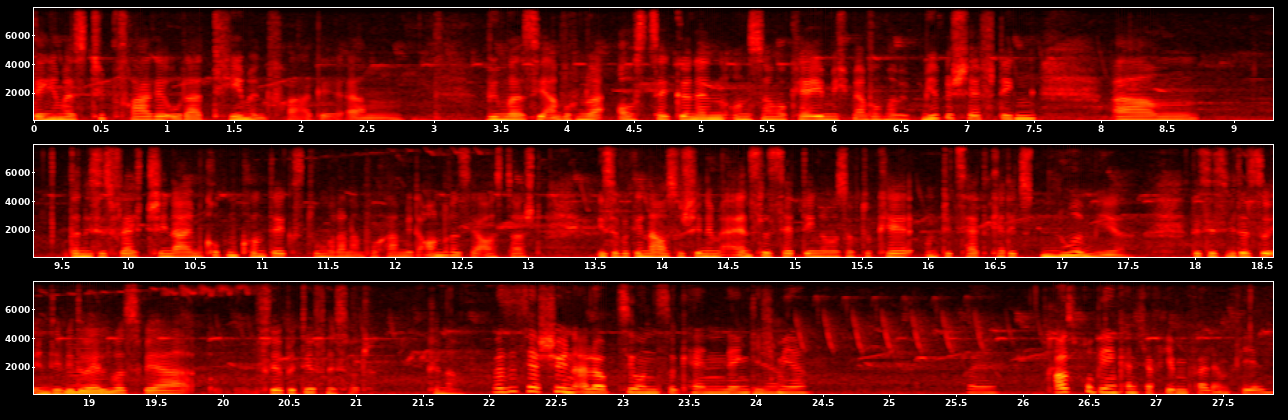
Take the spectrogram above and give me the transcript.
denke ich mal als Typfrage oder Themenfrage. Ähm, will man sich einfach nur Auszeit gönnen und sagen, okay, ich möchte mich einfach mal mit mir beschäftigen. Ähm, dann ist es vielleicht schön auch im Gruppenkontext, wo man dann einfach auch mit anderen sich austauscht. Ist aber genauso schön im Einzelsetting, wenn man sagt, okay, und die Zeit gehört jetzt nur mir. Das ist wieder so individuell, mhm. was wer für ein Bedürfnis hat. Genau. Es ist ja schön, alle Optionen zu kennen, denke ja. ich mir. Weil ausprobieren kann ich auf jeden Fall empfehlen.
